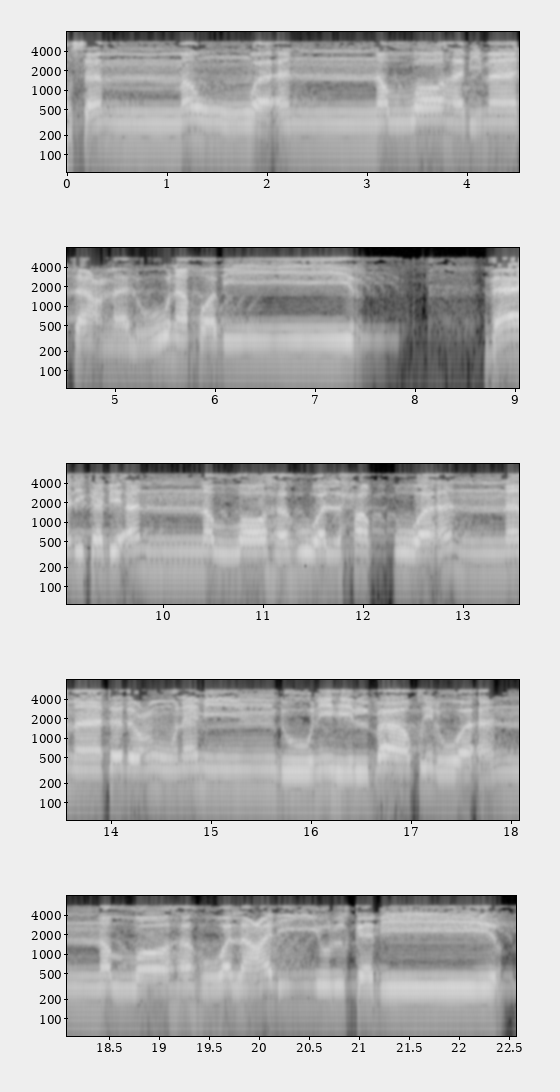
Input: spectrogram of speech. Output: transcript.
مسمى وأن الله بما تعملون خبير. ذلك بأن الله هو الحق وأن ما تدعون من دونه الباطل وأن الله هو العلي الكبير.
